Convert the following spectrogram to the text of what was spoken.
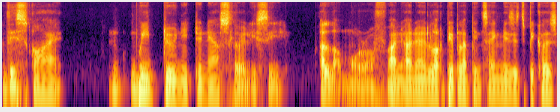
this guy, we do need to now slowly see a lot more of. I, I know a lot of people have been saying this. It's because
